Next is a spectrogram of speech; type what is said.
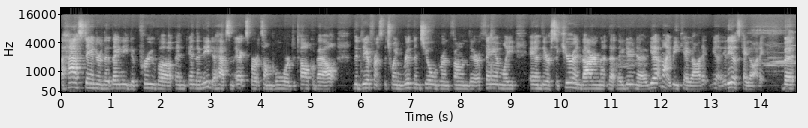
a high standard that they need to prove up, and and they need to have some experts on board to talk about the difference between ripping children from their family and their secure environment that they do know. Yeah, it might be chaotic. Yeah, it is chaotic, but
